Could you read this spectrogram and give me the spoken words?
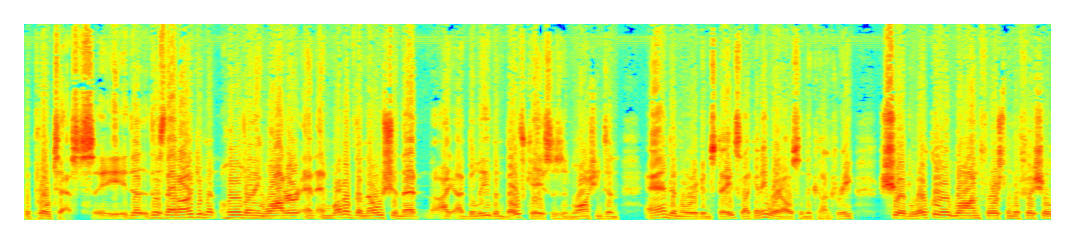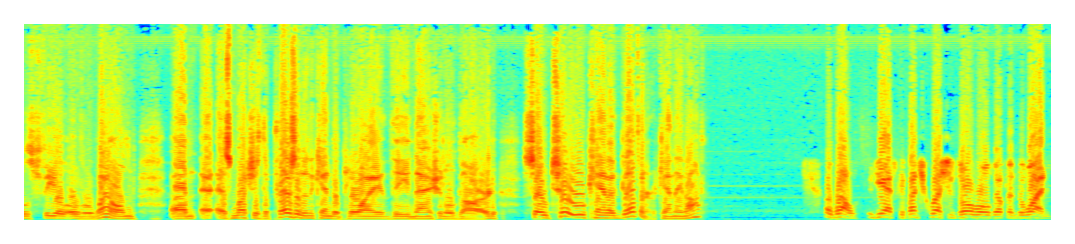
the protests. Does that argument hold any water? And, and what of the notion that I, I, believe in both cases, in Washington and in Oregon states, like anywhere else in the country, should local law enforcement officials feel overwhelmed, um, as much as the president can deploy the National Guard, so too can a governor, can they not? Uh, well, you ask a bunch of questions all rolled up into one.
